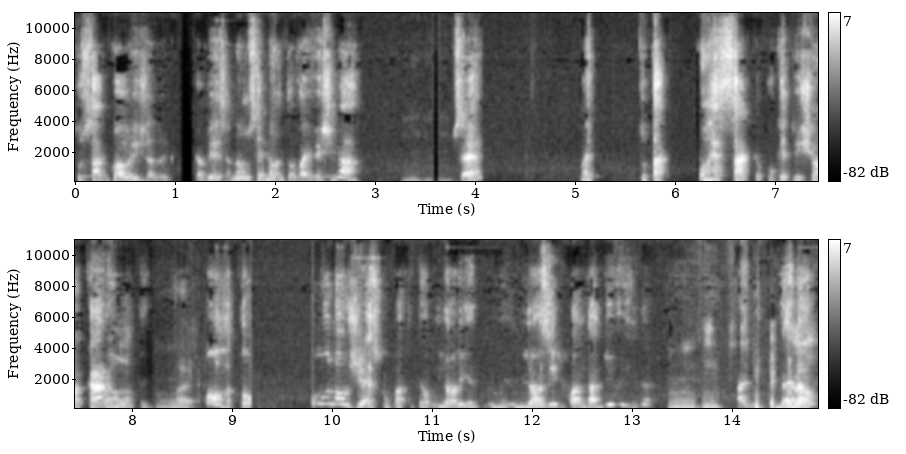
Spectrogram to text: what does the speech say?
tu sabe qual é a origem da dor de cabeça? Não sei não, então vai investigar. Uhum. Certo? Mas tu tá com ressaca, porque tu encheu a cara ontem. É. Porra, tô um analgésico para ter uma melhoria, melhorzinha de qualidade de vida. Uhum. Aí, não é não?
